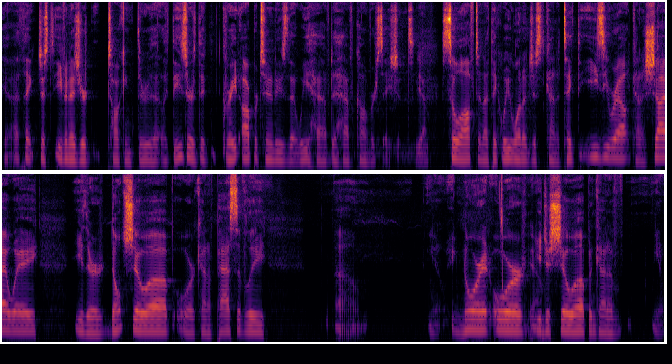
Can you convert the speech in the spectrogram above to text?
Yeah, I think just even as you're talking through that, like these are the great opportunities that we have to have conversations. Yeah. So often, I think we want to just kind of take the easy route, kind of shy away, either don't show up or kind of passively um, you know ignore it or yeah. you just show up and kind of you know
